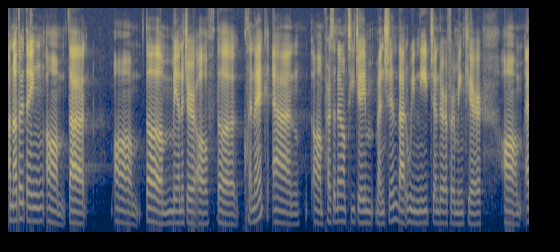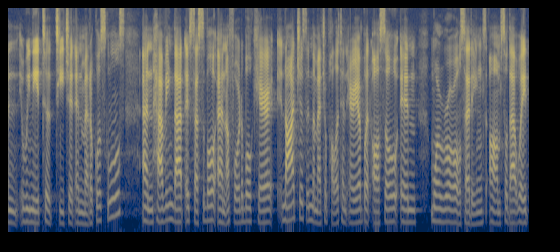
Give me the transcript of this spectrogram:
Another thing um, that um, the manager of the clinic and um, president of TJ mentioned that we need gender affirming care um, and we need to teach it in medical schools and having that accessible and affordable care, not just in the metropolitan area, but also in more rural settings. Um, so that way,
